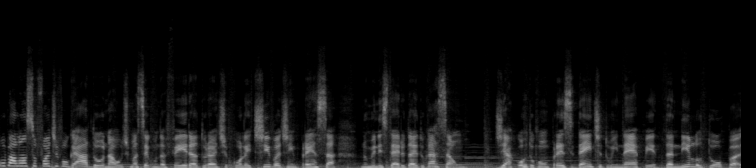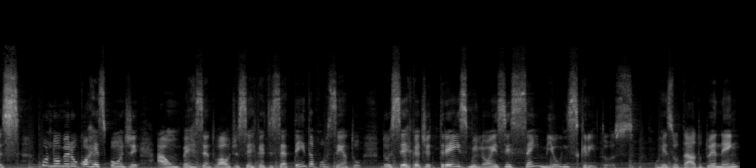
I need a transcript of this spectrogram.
O balanço foi divulgado na última segunda-feira durante coletiva de imprensa no Ministério da Educação. De acordo com o presidente do INEP, Danilo Dupas, o número corresponde a um percentual de cerca de 70% dos cerca de 3 milhões e 100 mil inscritos. O resultado do Enem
